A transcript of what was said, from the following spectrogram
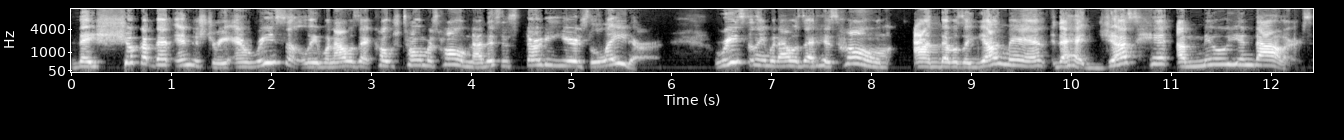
They shook up that industry. And recently, when I was at Coach Tomer's home, now this is 30 years later, recently when I was at his home, um, there was a young man that had just hit a million dollars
